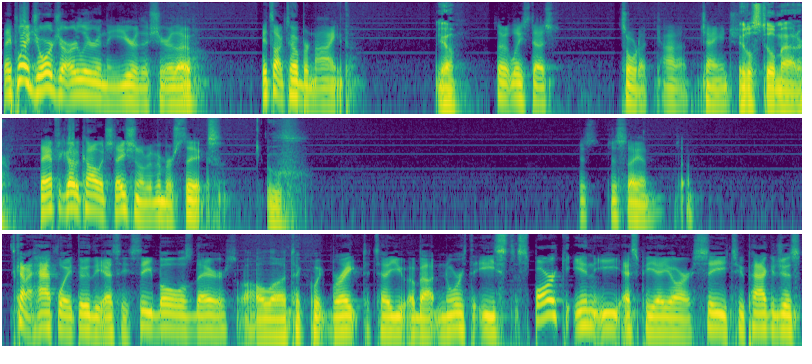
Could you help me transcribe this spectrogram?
They play Georgia earlier in the year this year, though. It's October 9th, Yeah, so at least that's sort of kind of change. it'll still matter. They have to go to College Station on November sixth. Oof. Just just saying. So it's kind of halfway through the SEC bowls there, so I'll uh, take a quick break to tell you about Northeast Spark N E S P A R C two packages.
